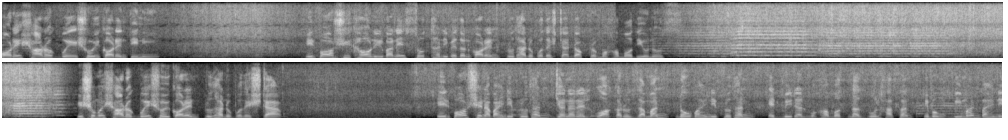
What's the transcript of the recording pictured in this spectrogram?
পরে স্মারক বইয়ে সই করেন তিনি। এরপর শিখা অনির্বাণে শ্রদ্ধা নিবেদন করেন প্রধান উপদেষ্টা ডক্টর মোহাম্মদ ইউনুস। এ সময় স্মারক বইয়ে সই করেন প্রধান উপদেষ্টা। এরপর সেনাবাহিনী প্রধান জেনারেল ওয়াকারুজ্জামান নৌবাহিনী প্রধান এডমিরাল মোহাম্মদ নাজমুল হাসান এবং বিমান বাহিনী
